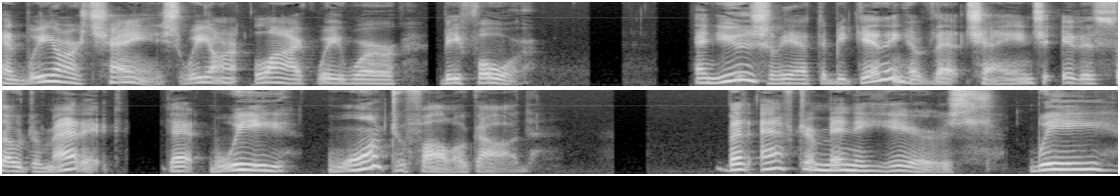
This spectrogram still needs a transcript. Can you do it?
and we are changed. We aren't like we were before. And usually at the beginning of that change, it is so dramatic that we want to follow God. But after many years, we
